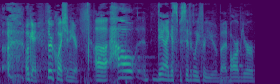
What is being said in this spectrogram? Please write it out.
okay, third question here. Uh, how, Dan, I guess specifically for you, but Barb, your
